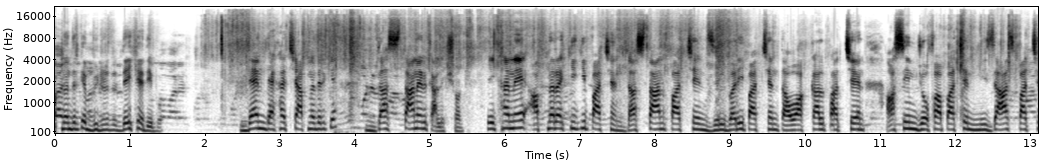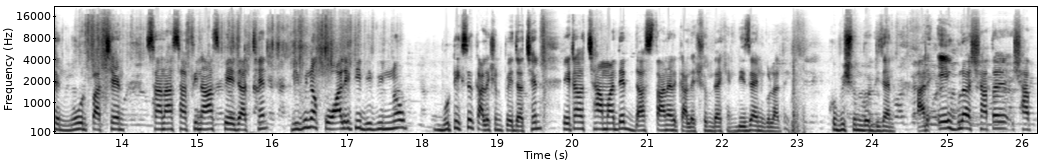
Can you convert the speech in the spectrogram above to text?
আপনাদেরকে ভিডিওতে দেখে দিব। দেন দেখাচ্ছে আপনাদেরকে দাস্তানের কালেকশন। এখানে আপনারা কি কি পাচ্ছেন? দাস্তান পাচ্ছেন, জিলবারি পাচ্ছেন, তাওয়াক্কাল পাচ্ছেন, আসিম জোফা পাচ্ছেন, মিজাজ পাচ্ছেন, নূর পাচ্ছেন, সানা সাফিনাস পেয়ে যাচ্ছেন। বিভিন্ন কোয়ালিটি, বিভিন্ন বুটিক্সের কালেকশন পেয়ে যাচ্ছেন। এটা হচ্ছে আমাদের দাস্তানের কালেকশন দেখেন ডিজাইনগুলো দেখেন। খুবই সুন্দর ডিজাইন। আর এইগুলার সাথে, সাথ-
